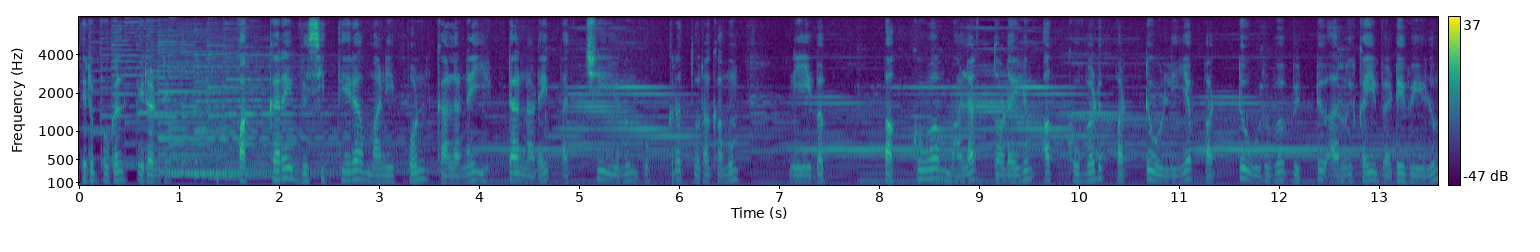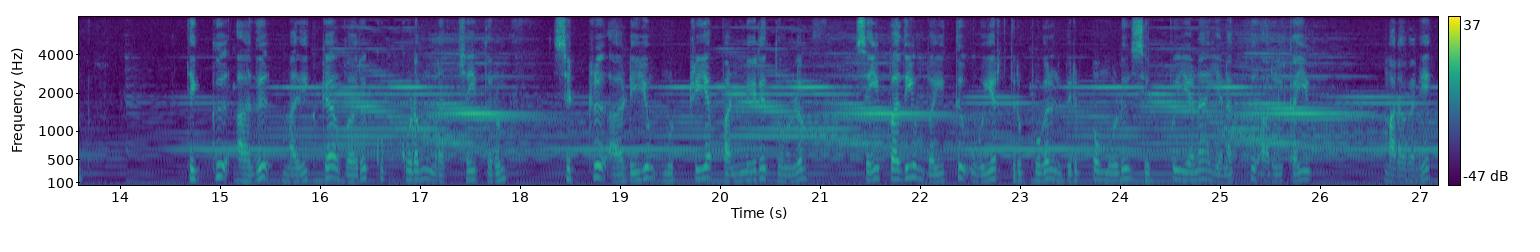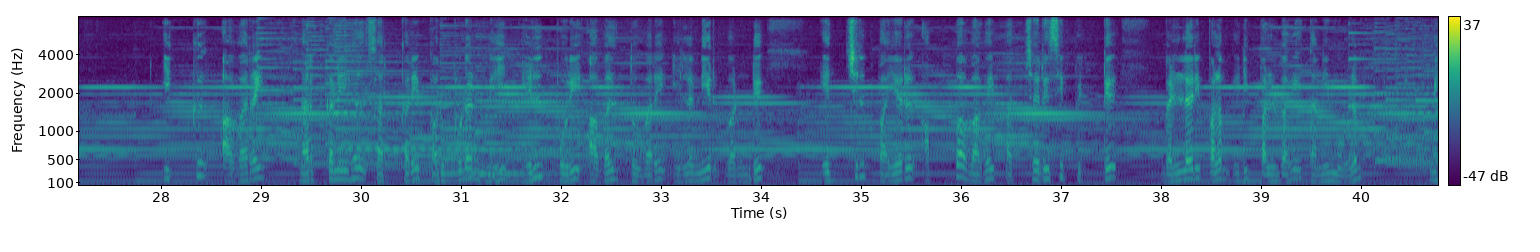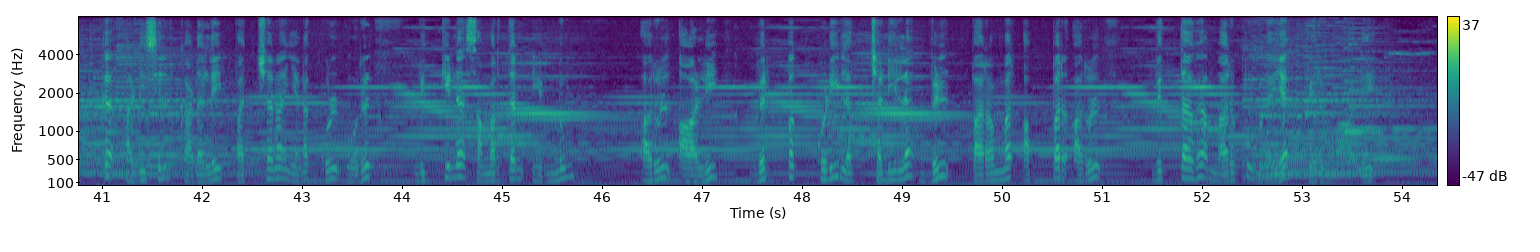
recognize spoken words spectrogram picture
திருப்புகழ் இரண்டு பக்கரை விசித்திர மணிப்பொன் கலனை இட்ட நடை பச்சை எனும் உக்ர துரகமும் நீபப் பக்குவ மலர் தொடையும் அக்குவடு பட்டு ஒளிய பட்டு உருவ விட்டு அருள் கை வெடுவீலும். திக்கு அது மதிக்க வரு குக்குடம் ரச்சை தரும். சிற்று அடியும் முற்றிய பன்னிரு தோளும். செய்ப்பதியும் வைத்து உயர் திருப்புகள் விருப்பமோடு சிற்பு என எனக்கு அருள்கை மறவனே. இக்கு அவரை நற்கனிகள் சர்க்கரை பருப்புடன் நெய் எள் பொறி அவல் துவரை இளநீர் வண்டு எச்சில் பயறு அப்ப வகை பச்சரிசி பிட்டு வெள்ளரி பழம் இடி பல்வகை தனிமூலம் மிக்க அடிசில் கடலை பச்சன எனக்குள் ஒரு விக்கின சமர்த்தன் என்னும் அருள் ஆளி வெற்பக்கொடி லச்சடில வில் பரமர் அப்பர் அருள் வித்தக மறுப்பு உடைய பெருமாளே.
